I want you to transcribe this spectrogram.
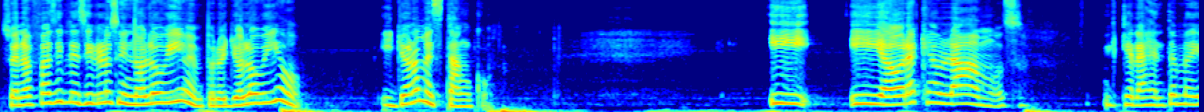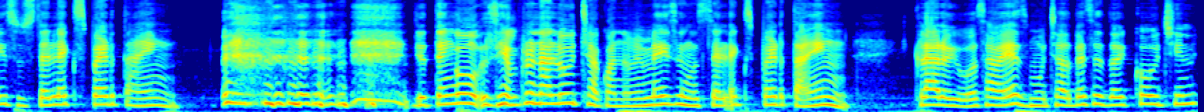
Suena fácil decirlo si no lo viven, pero yo lo vivo. Y yo no me estanco. Y, y ahora que hablábamos, y que la gente me dice, usted es la experta en... yo tengo siempre una lucha cuando a mí me dicen, usted es la experta en... Claro, y vos sabés, muchas veces doy coaching,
